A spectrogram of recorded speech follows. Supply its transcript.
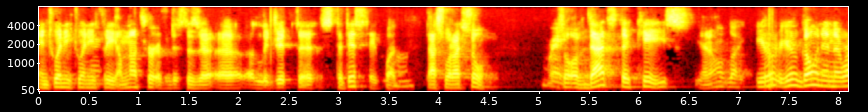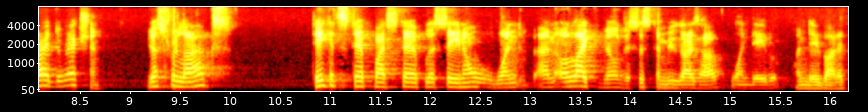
in 2023 i'm not sure if this is a, a legit uh, statistic but mm-hmm. that's what i saw. Right. so if that's the case you know like you're you're going in the right direction. Just relax take it step by step let's say you know one and unlike you know the system you guys have one day one day about it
